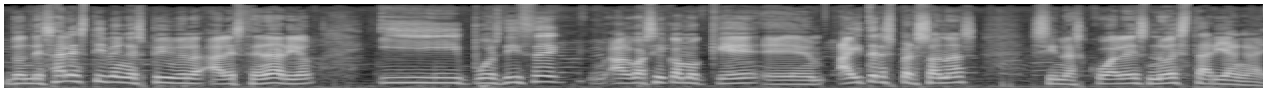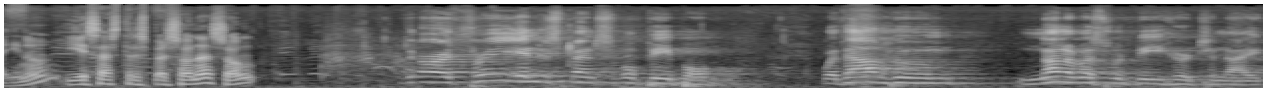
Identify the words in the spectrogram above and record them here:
Donde sale Steven Spielberg al escenario y pues dice algo así como que eh, hay tres personas sin las cuales no estarían ahí, ¿no? Y esas tres personas son There are three indispensable people without whom none of us would be here tonight,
